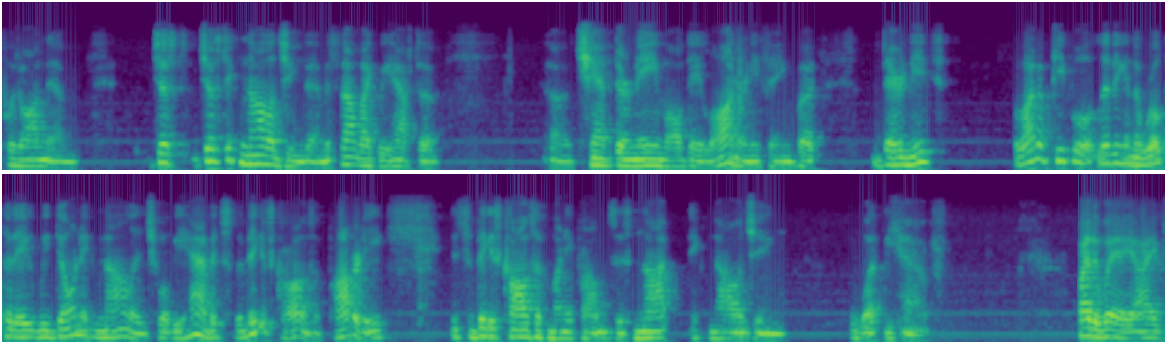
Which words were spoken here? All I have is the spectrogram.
put on them. Just, just acknowledging them. It's not like we have to uh, chant their name all day long or anything, but there needs a lot of people living in the world today. We don't acknowledge what we have. It's the biggest cause of poverty it's the biggest cause of money problems is not acknowledging what we have. By the way, I've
